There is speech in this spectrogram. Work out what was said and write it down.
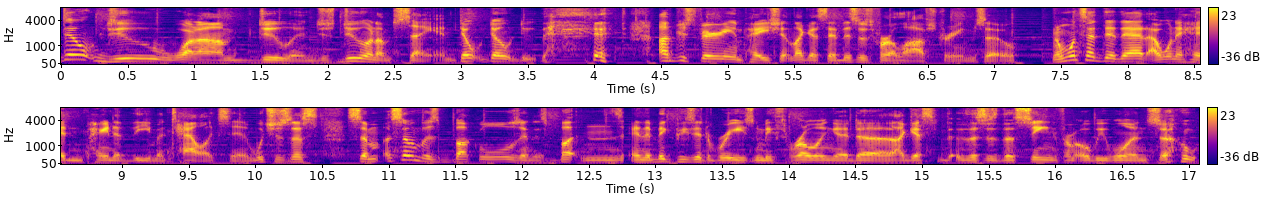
don't do what I'm doing. Just do what I'm saying. Don't don't do that. I'm just very impatient. Like I said, this is for a live stream, so. Now once I did that, I went ahead and painted the metallics in, which is just some some of his buckles and his buttons, and the big piece of debris he's gonna be throwing at. Uh, I guess this is the scene from Obi Wan, so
